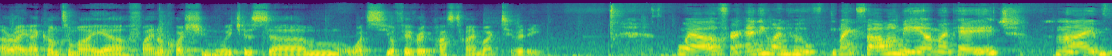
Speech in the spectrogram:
All right, I come to my uh, final question, which is um, what's your favorite pastime activity? Well, for anyone who might follow me on my page, my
